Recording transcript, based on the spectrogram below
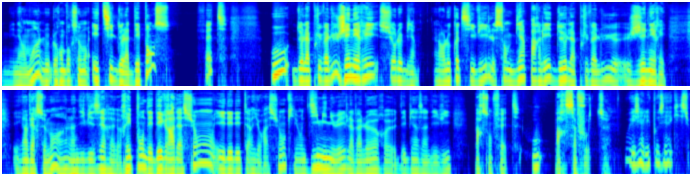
mais néanmoins, le remboursement est-il de la dépense faite ou de la plus-value générée sur le bien. Alors le Code civil semble bien parler de la plus-value euh, générée. Et inversement, hein, l'indivisaire répond des dégradations et des détériorations qui ont diminué la valeur euh, des biens indivis par son fait ou par sa faute. Oui, j'allais poser la question.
